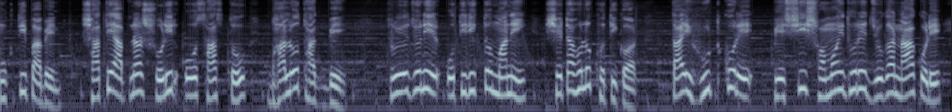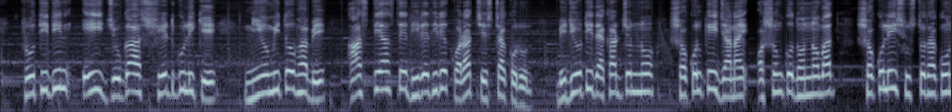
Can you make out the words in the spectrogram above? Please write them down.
মুক্তি পাবেন। সাথে আপনার শরীর ও স্বাস্থ্য ভালো থাকবে। প্রয়োজনের অতিরিক্ত মানেই সেটা হলো ক্ষতিকর। তাই হুট করে বেশি সময় ধরে যোগা না করে প্রতিদিন এই যোগা সেটগুলিকে নিয়মিতভাবে আস্তে আস্তে ধীরে ধীরে করার চেষ্টা করুন। ভিডিওটি দেখার জন্য সকলকেই জানাই অসংখ্য ধন্যবাদ। সকলেই সুস্থ থাকুন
